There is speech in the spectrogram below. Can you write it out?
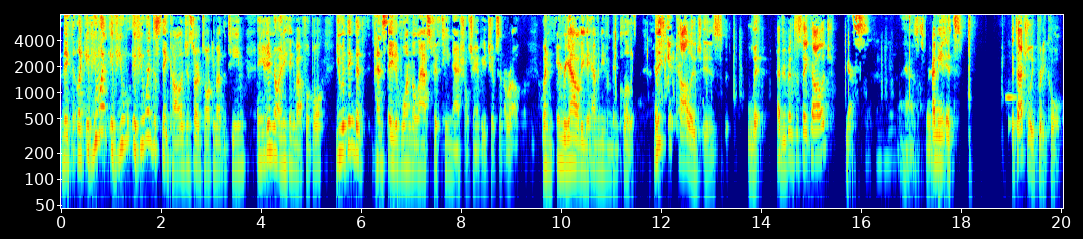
they th- like if you went if you if you went to state college and started talking about the team and you didn't know anything about football, you would think that Penn State have won the last fifteen national championships in a row. When in reality they haven't even been close. I think State College is lit. Have you been to State College? Yes. Yeah, it's pretty- I mean, it's it's actually pretty cool.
